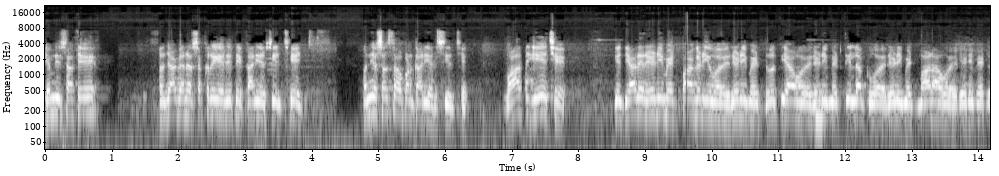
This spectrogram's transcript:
એમની સાથે સજાગ અને સક્રિય રીતે કાર્યશીલ છે જ. અન્ય સંસ્થાઓ પણ કાર્યશીલ છે. વાત એ છે કે જ્યારે રેડીમેડ પાઘડી હોય રેડીમેડ ધોતિયા હોય રેડીમેડ તિલક હોય રેડીમેડ માળા હોય રેડીમેડ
